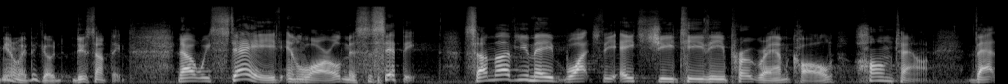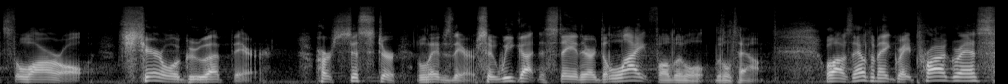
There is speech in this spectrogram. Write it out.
you know, maybe go do something. Now we stayed in Laurel, Mississippi. Some of you may watch the HGTV program called Hometown. That's Laurel. Cheryl grew up there. Her sister lives there. So we got to stay there. A delightful little, little town. Well, I was able to make great progress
